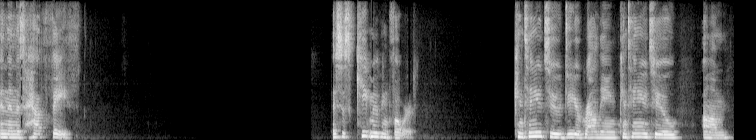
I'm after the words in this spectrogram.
and then this have faith. It's just keep moving forward continue to do your grounding, continue to um,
